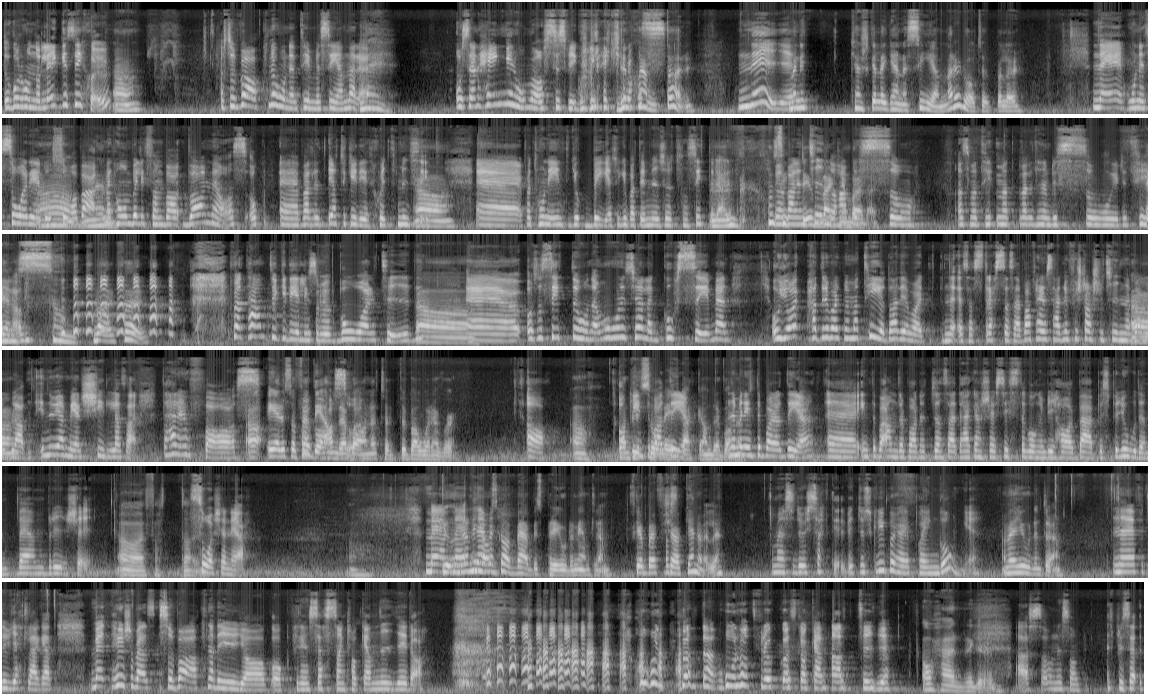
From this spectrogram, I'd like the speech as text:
Då går hon och lägger sig sju Ja. och så vaknar hon en timme senare. Nej, Och sen hänger hon med oss tills vi går och lägger du oss. skämtar? Nej! Men ni kanske ska lägga henne senare då typ eller? Nej, hon är så redo Ah, att sova. nej. Men hon vill liksom vara, vara med oss. Och, eh, jag tycker det är skitmysigt. Ja. Eh, för att hon är inte jobbig. Jag tycker bara att det är mysigt att hon sitter där. Mm. Hon ju Valentino han blir så... Alltså Valentino blir så Är irriterad. sant? Varför? För att han tycker det är liksom vår tid. Ja. Eh, och så sitter hon där och hon är så jävla gosig. Men, och jag, hade det varit med Matteo då hade jag varit så här, stressad. Så här, Varför är det så här? Nu förstörs rutinen. Bla, bla, bla. Nu är jag mer chillad. Så här. Det här är en fas. Ja, är det så för att det är andra så. barnet typ? Du bara whatever. Ja. Ja, man Och blir inte så bara det. back andra barnet. Nej men inte bara det. Eh, inte bara andra barnet utan så här, det här kanske är sista gången vi har bebisperioden. Vem bryr sig? Ja, jag fattar. Så känner jag. Men, Gud, undrar eh, när nej, jag men- ska ha bebisperioden egentligen? Ska jag börja försöka nu eller? Men alltså du har ju sagt det. Du skulle ju börja på en gång. Ja, men jag gjorde inte det. Nej, för du är jetlaggad. Men hur som helst så vaknade ju jag och prinsessan klockan nio idag. hon, vänta, hon åt frukost klockan halv tio. Åh herregud. Alltså hon är sån...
